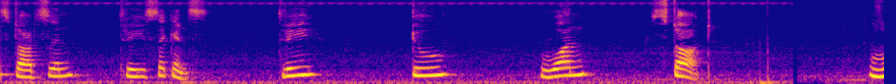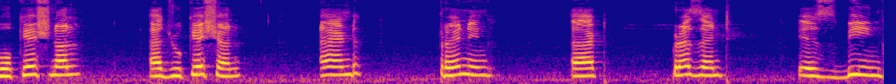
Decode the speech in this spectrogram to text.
starts in 3 seconds. 3, 2, 1, start. Vocational education and training at present is being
